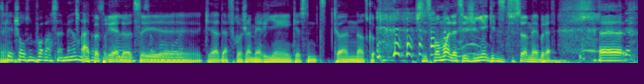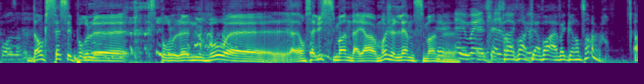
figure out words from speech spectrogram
C'est quelque chose une fois par semaine. À peu près, là, tu sais, va, euh, qu'elle ne fera jamais rien, que c'est une petite conne, en tout cas. C'est pas moi, là, c'est Julien qui dit tout ça, mais bref. Euh, donc, ça, c'est pour le, c'est pour le nouveau, euh, on salue Simone, d'ailleurs. Moi, je l'aime, Simone. Eh, Eh eh, c'est tellement extraordinaire. cute. Puis avoir avec grande sœur. Ah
